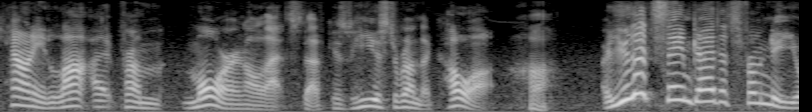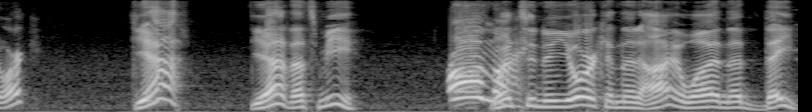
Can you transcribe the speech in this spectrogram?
county lo- uh, from Moore and all that stuff because he used to run the co-op. Huh. Are you that same guy that's from New York? Yeah. Yeah, that's me. Oh my! Went to New York and then Iowa and then they.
